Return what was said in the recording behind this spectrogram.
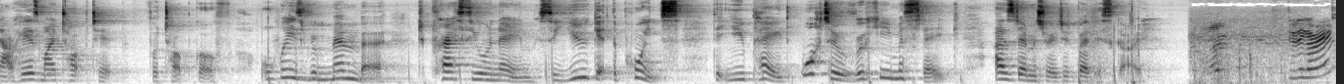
Now here's my top tip for Top Golf. Always remember to press your name so you get the points that you played. What a rookie mistake, as demonstrated by this guy. Did it go in?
